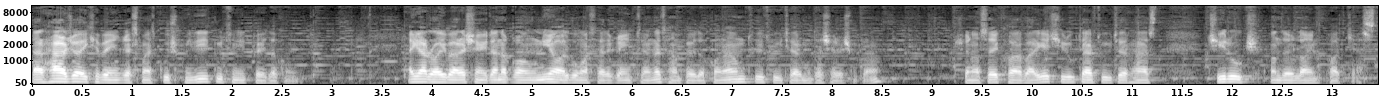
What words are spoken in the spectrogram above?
در هر جایی که به این قسمت گوش می‌دید می‌تونید پیدا کنید. اگر راهی برای شنیدن قانونی آلبوم از طریق اینترنت هم پیدا کنم توی توییتر منتشرش می‌کنم. شناسه کاربری چیروک در توییتر هست. چیروک underline پادکست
